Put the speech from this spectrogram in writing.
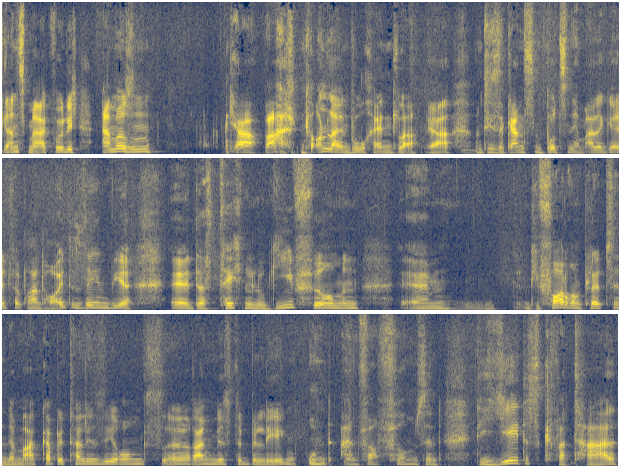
ganz merkwürdig. Amazon ja, war halt ein Online-Buchhändler, ja, und diese ganzen Butzen, die haben alle Geld verbrannt. Heute sehen wir, äh, dass Technologiefirmen ähm, die vorderen Plätze in der Marktkapitalisierungsrangliste äh, belegen und einfach Firmen sind, die jedes Quartal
